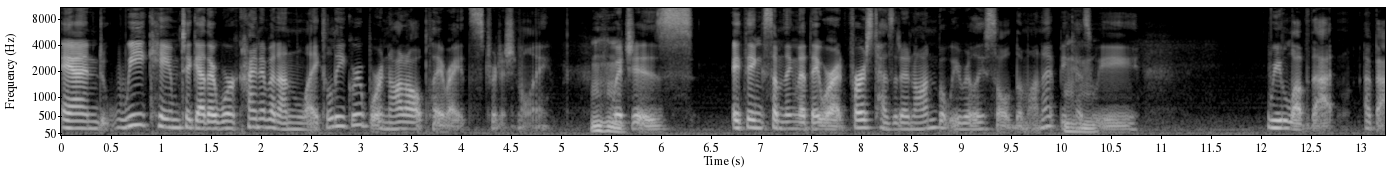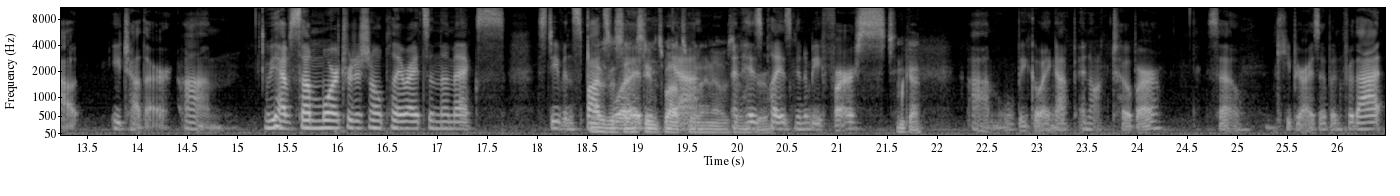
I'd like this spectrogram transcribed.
and we came together. We're kind of an unlikely group. We're not all playwrights traditionally, Mm-hmm. which is, I think, something that they were at first hesitant on, but we really sold them on it because Mm-hmm. we we love that about each other. Um, we have some more traditional playwrights in the mix. Stephen Spotswood. I was Stephen Spotswood, I know, and his group. play is going to be first Okay. Um, will be going up in October. So keep your eyes open for that.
